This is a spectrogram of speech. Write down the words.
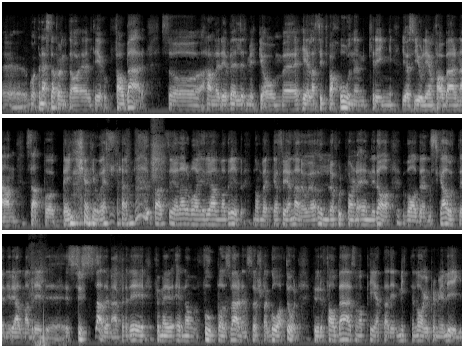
eh, eh, gå till nästa punkt då, till Faubert, så handlar det väldigt mycket om hela situationen kring just Julian Faubert när han satt på bänken i West Ham för att senare vara i Real Madrid någon vecka senare. Och jag undrar fortfarande än idag vad den scouten i Real Madrid sysslade med. För det är för mig en av fotbollsvärldens största gåtor. Hur Faubert som var petad i ett mittenlag i Premier League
